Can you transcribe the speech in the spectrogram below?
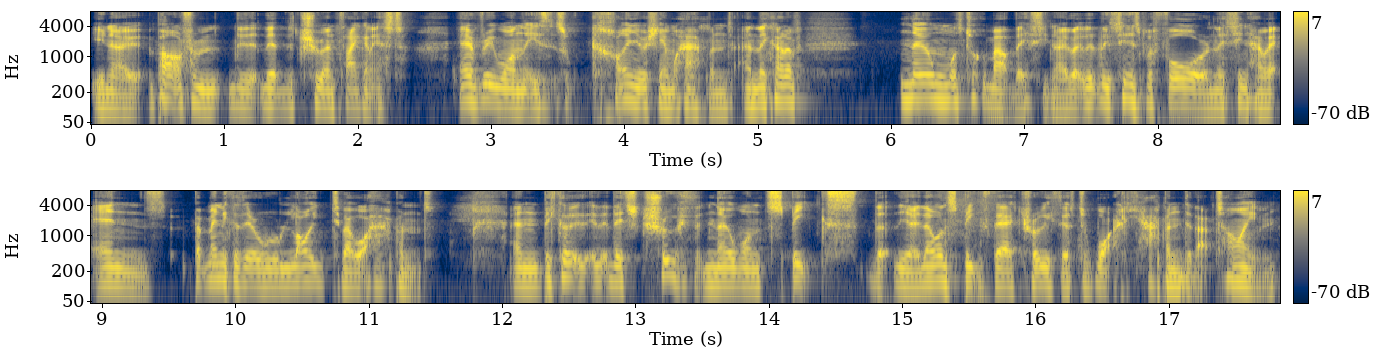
You know, apart from the the, the true antagonist, everyone is of kind of ashamed what happened, and they kind of no one wants to talk about this. You know, like they've seen this before and they've seen how it ends, but mainly because they're all lied to about what happened. And because there's truth that no one speaks, that you know, no one speaks their truth as to what actually happened at that time.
